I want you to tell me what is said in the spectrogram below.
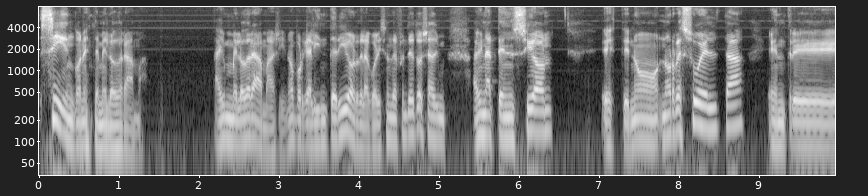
Siguen con este melodrama hay un melodrama allí, ¿no? Porque al interior de la coalición del Frente de Todos hay, una tensión este, no, no resuelta entre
